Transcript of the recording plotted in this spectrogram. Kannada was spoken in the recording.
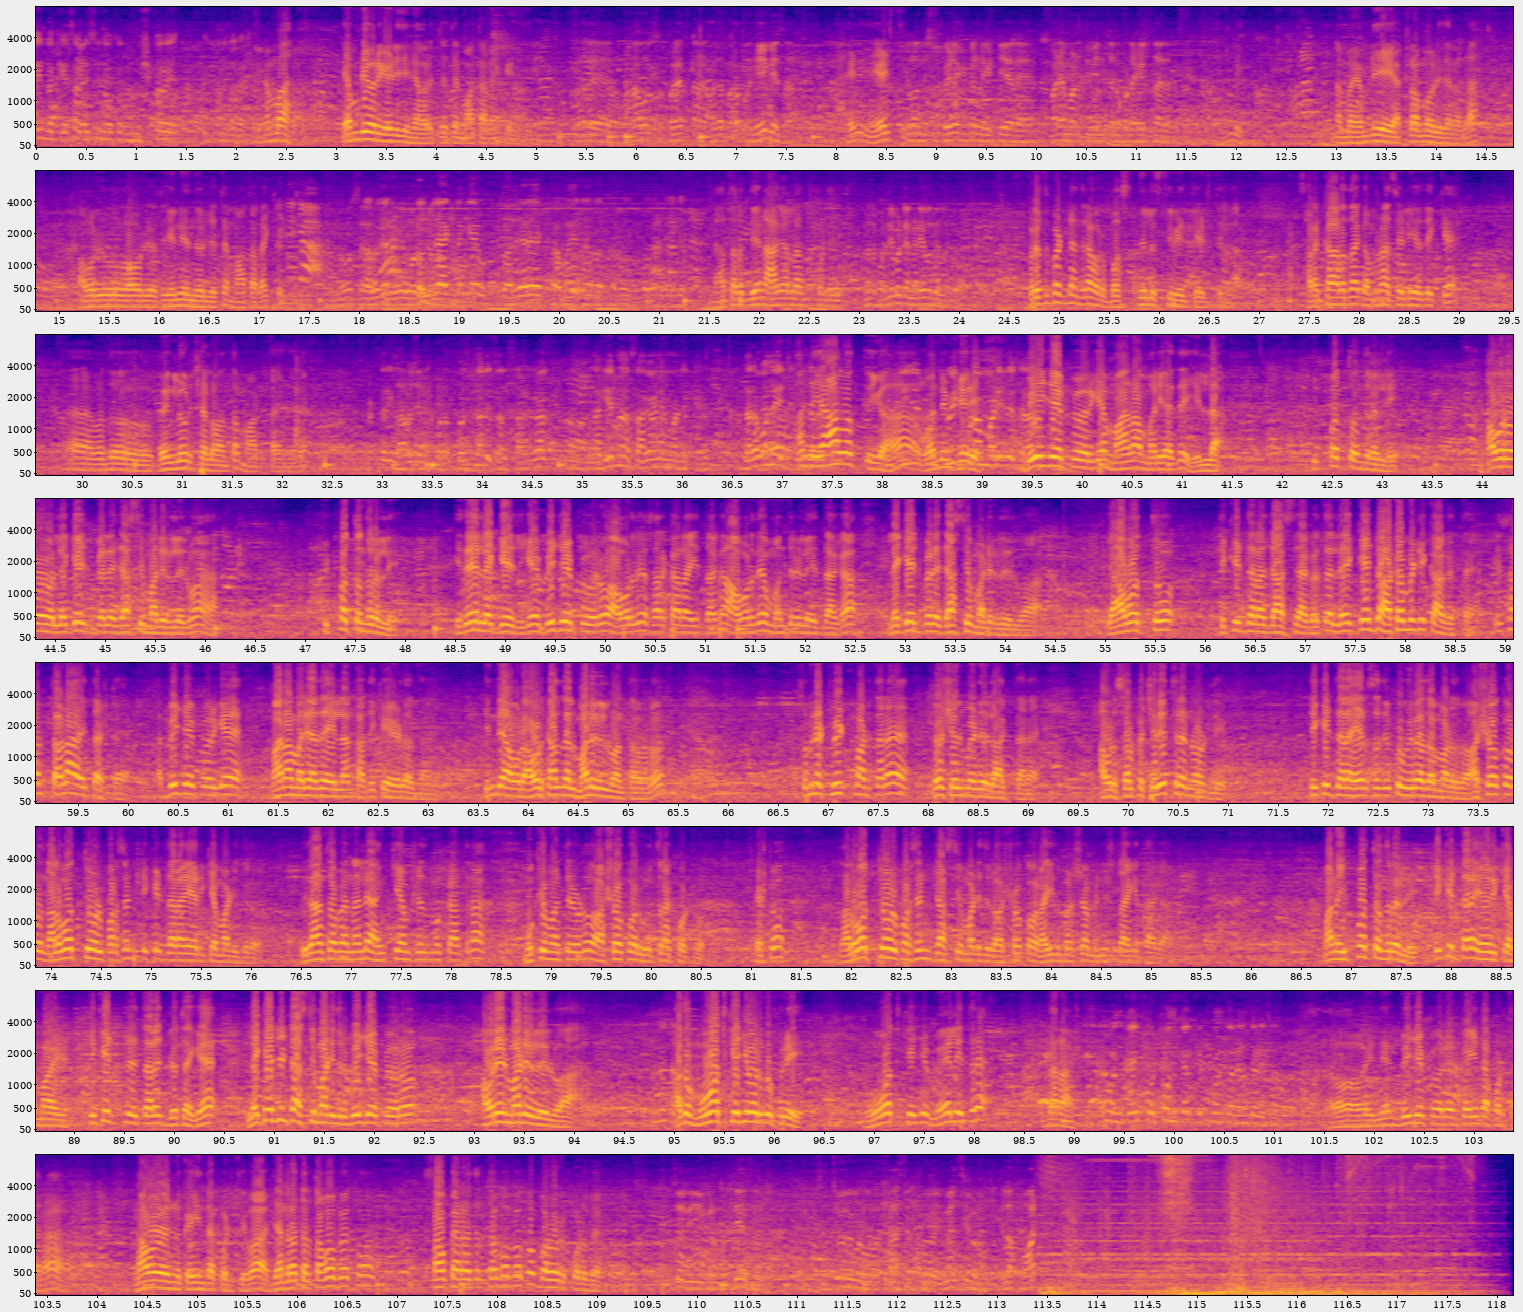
ನಾಳೆಯಿಂದ K S R T C ನೌಕರರು ಮುಷ್ಕರ ಇಟ್ಕೊಂಡಿದ್ದಾರೆ. ನಮ್ಮ ಎಂ ಡಿ ಅವ್ರಿಗೆ ಹೇಳಿದ್ದೀನಿ ಅವ್ರ ಜೊತೆ ಮಾತಾಡೋಕ್ಕೆ ಹೇಳಿದ್ದೀನಿ. ಅಂದರೆ ಮನವೊಲಿಸೋ ಪ್ರಯತ್ನ ಆಗುತ್ತೆ ಅಥವಾ ಹೇಗೆ ಸರ್? ಹೇಳಿ ಹೇಳ್ತೀನಿ. ಕೆಲವೊಂದಿಷ್ಟು ಬೇಡಿಕೆಗಳನ್ನ ಇಟ್ಟಿದ್ದಾರೆ ಮನೆ ಮಾಡ್ತೀವಿ ಅಂತ ಕೂಡ ಹೇಳ್ತಾ ಇದ್ದಾರೆ ಸರ್. ಇಲ್ಲಿ ನಮ್ಮ ಎಂ ಡಿ ಅಕ್ರಮ್ ಅವರು ಇದ್ದಾರಲ್ಲ ಅವರು ಅವ್ರ ಜೊತೆ ಯೂನಿಯನ್ ಜೊತೆ ಮಾತಾಡೋಕ್ಕೆ ಹೇಳಿದ್ದೀನಿ. ನೋ ಸರ್ ನೋ ತೊಂದರೆ ಆಗ್ದಂಗೆ ಪರ್ಯಾಯ ಕ್ರಮ ಏನಾದ್ರು ತಗೋತೀರಾ ಹೇಗೆ ಸರ್? ಆ ಥರದ್ದೇನು ಆಗಲ್ಲ ಅಂದ್ಕೊಂಡಿದ್ದೀನಿ. ಅಂದರೆ ಪ್ರತಿಭಟನೆ ನಡೆಯುವುದಿಲ್ಲ. ಪ್ರತಿಭಟನೆ ಅಂದರೆ ಅವರು ಬಸ್ ನಿಲ್ಲಿಸ್ತೀವಿ ಅಂತ ಹೇಳ್ತಿಲ್ಲ. ಸರ್ಕಾರದ ಗಮನ ಸೆಳೆಯೋದಕ್ಕೆ ಆ, ಒಂದು ಬೆಂಗಳೂರು ಚಲೋ ಅಂತ ಮಾಡ್ತಾ ಇದ್ದಾರೆ. ಅಲ್ಲಿ ಯಾವತ್ತು ಈಗ ಒಂದು ನಿಮಿಷ ಬಿ ಜೆ ಪಿಯವರಿಗೆ ಮಾನ ಮರ್ಯಾದೆ ಇಲ್ಲ. ಇಪ್ಪತ್ತೊಂದರಲ್ಲಿ ಅವರು ಲಗ್ಗೇಜ್ ಬೆಲೆ ಜಾಸ್ತಿ ಮಾಡಿರಲಿಲ್ವಾ? ಇಪ್ಪತ್ತೊಂದರಲ್ಲಿ ಇದೇ ಲಗ್ಗೇಜ್ಗೆ ಬಿ ಜೆ ಪಿಯವರು ಅವ್ರದ್ದೇ ಸರ್ಕಾರ ಇದ್ದಾಗ ಅವ್ರದ್ದೇ ಮಂತ್ರಿಗಳೇ ಇದ್ದಾಗ ಲಗ್ಗೇಜ್ ಬೆಲೆ ಜಾಸ್ತಿ ಮಾಡಿರಲಿಲ್ವಾ? ಯಾವತ್ತು ಟಿಕೆಟ್ ದರ ಜಾಸ್ತಿ ಆಗುತ್ತೆ ಲೆಗ್ಗೇಜ್ ಆಟೋಮೆಟಿಕ್ ಆಗುತ್ತೆ. ಇದು ಸ್ವಲ್ಪ ತಡ ಆಯ್ತು ಅಷ್ಟೇ. ಬಿ ಜೆ ಪಿಯವ್ರಿಗೆ ಮಾನ ಮರ್ಯಾದೆ ಇಲ್ಲ ಅಂತ ಅದಕ್ಕೆ ಹೇಳೋದು ನಾನು. ಹಿಂದೆ ಅವರು ಅವ್ರ ಕಾಲದಲ್ಲಿ ಮಾಡಿರಲ್ವಂಥವರು ಸುಮ್ಮನೆ ಟ್ವೀಟ್ ಮಾಡ್ತಾರೆ ಸೋಷಿಯಲ್ ಮೀಡಿಯಲ್ಲಿ ಹಾಕ್ತಾರೆ. ಅವರು ಸ್ವಲ್ಪ ಚರಿತ್ರೆ ನೋಡಲಿ. ಟಿಕೆಟ್ ದರ ಏರಿಸೋದಕ್ಕೂ ವಿರೋಧ ಮಾಡಿದ್ರು. ಅಶೋಕ್ ಅವರು ನಲವತ್ತೇಳು ಪರ್ಸೆಂಟ್ ಟಿಕೆಟ್ ದರ ಏರಿಕೆ ಮಾಡಿದರು. ವಿಧಾನಸಭೆಯಲ್ಲಿ ಅಂಕಿಅಂಶದ ಮುಖಾಂತರ ಮುಖ್ಯಮಂತ್ರಿಗಳು ಅಶೋಕ್ ಅವ್ರಿಗೆ ಉತ್ತರ ಕೊಟ್ಟರು ಎಷ್ಟು? ನಲವತ್ತೇಳು ಪರ್ಸೆಂಟ್ ಜಾಸ್ತಿ ಮಾಡಿದರು ಅಶೋಕ್ ಅವರು ಐದು ವರ್ಷ ಮಿನಿಸ್ಟರ್ ಆಗಿದ್ದಾಗ. ಮೊನ್ನೆ ಇಪ್ಪತ್ತೊಂದರಲ್ಲಿ ಟಿಕೆಟ್ ಥರ ಏರಿಕೆ ಮಾಡಿ ಟಿಕೆಟ್ ದರದ ಜೊತೆಗೆ ಲಗೇಜು ಜಾಸ್ತಿ ಮಾಡಿದರು ಬಿ ಜೆ ಪಿಯವರು ಅವರೇನು ಮಾಡಿರಲಿಲ್ವಾ? ಅದು ಮೂವತ್ತು ಕೆ ಜಿವರೆಗೂ ಫ್ರೀ. ಮೂವತ್ತು ಕೆ ಜಿ ಮೇಲಿದ್ದರೆ ದರ ಅಷ್ಟೇ. ಒಂದು ಕೈ ಕೊಟ್ಟು ಒಂದು ಕೈ ಇಟ್ಕೊಂತಾರೆ ಅಂತೇಳಿ ಸರ್. ಓ ಇನ್ನೇನು ಬಿ ಜೆ ಪಿಯವ್ರು ಕೈಯಿಂದ ಕೊಡ್ತಾರಾ? ನಾವು ಏನು ಕೈಯಿಂದ ಕೊಡ್ತೀವ? ಜನರ ಹತ್ರ ತಗೋಬೇಕು ಸಾಹುಕಾರ ಹತ್ರ ತಗೋಬೇಕು ಬಡವ್ರಿಗೆ ಕೊಡಬೇಕು. ಸರ್ ಈಗ ಸಚಿವರುಗಳು ಶಾಸಕರು ಎಂ ಎಲ್ ಸಿಗಳು ಎಲ್ಲ ಫಾರ್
